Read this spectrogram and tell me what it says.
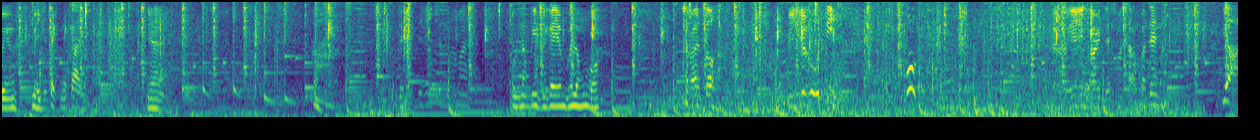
Po yung medyo technical. Yan. Ah. Diretso naman. Huwag lang bibigay yung gulong mo. Tsaka ito. Medyo routine. Woo! Pero regardless, masarap pa din. Yeah!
